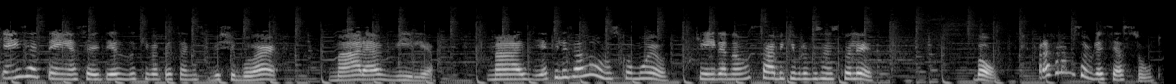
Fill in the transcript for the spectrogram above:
quem já tem a certeza do que vai prestar nesse vestibular, maravilha! Mas e aqueles alunos como eu, que ainda não sabe que profissão escolher? Bom, para falarmos sobre esse assunto,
